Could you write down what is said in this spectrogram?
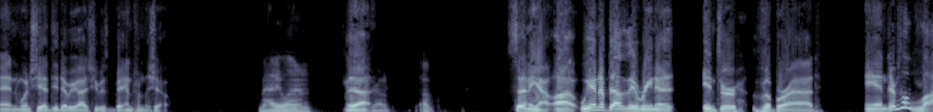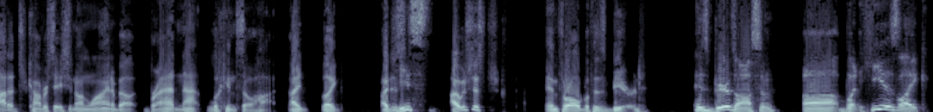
And when she had DWI, she was banned from the show. Maddie Land. Yeah. Yep. So anyhow, uh, we end up down to the arena. Enter the Brad, and there was a lot of conversation online about Brad not looking so hot. I like. I just. He's I was just enthralled with his beard. his beard's awesome. Uh, but he is like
